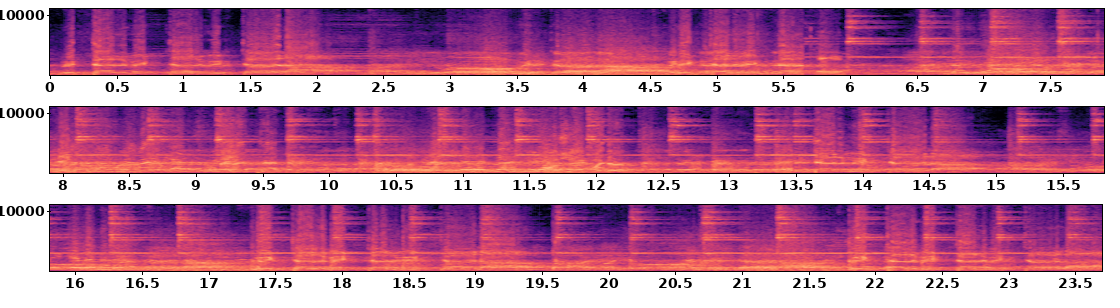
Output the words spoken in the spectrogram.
विठ्ठल विठ्ठल विठ्ठला. विठ्ठला विठ्ठल. विठ्ठल हो एक मिनिट. विठ्ठला विठ्ठल. विठ्ठल विठ्ठला विठ्ठल. विठ्ठल विठ्ठला विठ्ठल.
